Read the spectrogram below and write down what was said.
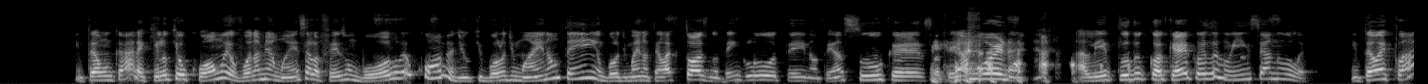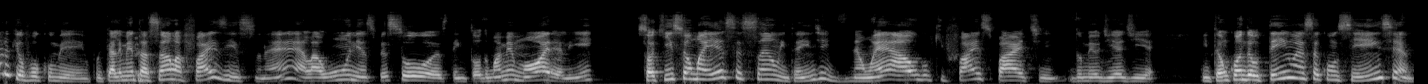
Então, cara, aquilo que eu como, eu vou na minha mãe, se ela fez um bolo, eu como. Eu digo que bolo de mãe não tem. O bolo de mãe não tem lactose, não tem glúten, não tem açúcar, só tem amor, né? Ali tudo, qualquer coisa ruim se anula. Então, é claro que eu vou comer, porque a alimentação, ela faz isso, né? Ela une as pessoas, tem toda uma memória ali. Só que isso é uma exceção, entende? Não é algo que faz parte do meu dia a dia. Então, quando eu tenho essa consciência,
